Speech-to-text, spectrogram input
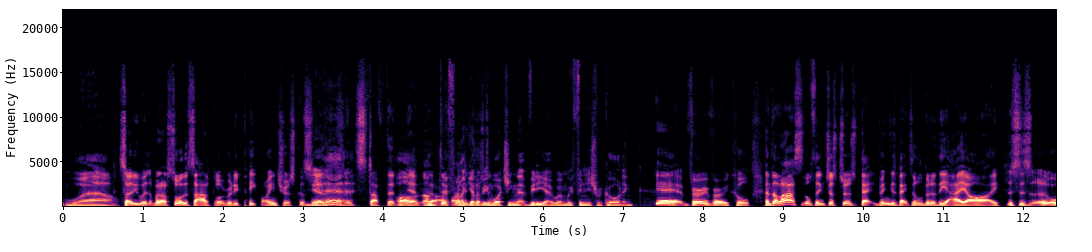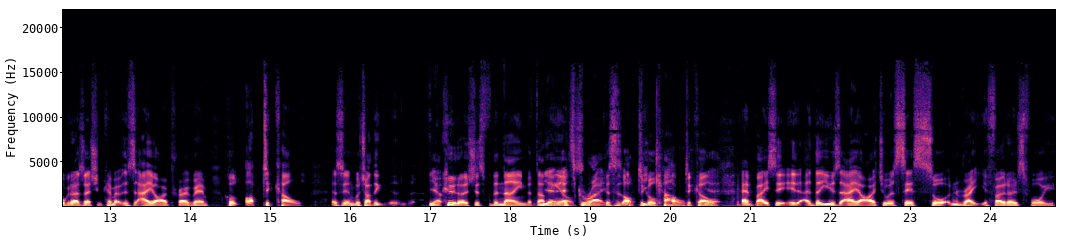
Wow. So when I saw this article, it really piqued my interest because yeah, Yeah. it's, it's stuff that. Oh, yeah, I'm that definitely going to be watching that video when we finish recording. Yeah, very, very cool. And the last little thing, just to back, bring us back to a little bit of the AI. This is an organisation came up with this AI program called Optical, as in which I think uh, Yep. kudos just for the name, if nothing Yeah, else. it's great. This is optical, Optical, optical, yeah. and basically it, uh, they use AI to assess, sort, and rate your photos for you.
